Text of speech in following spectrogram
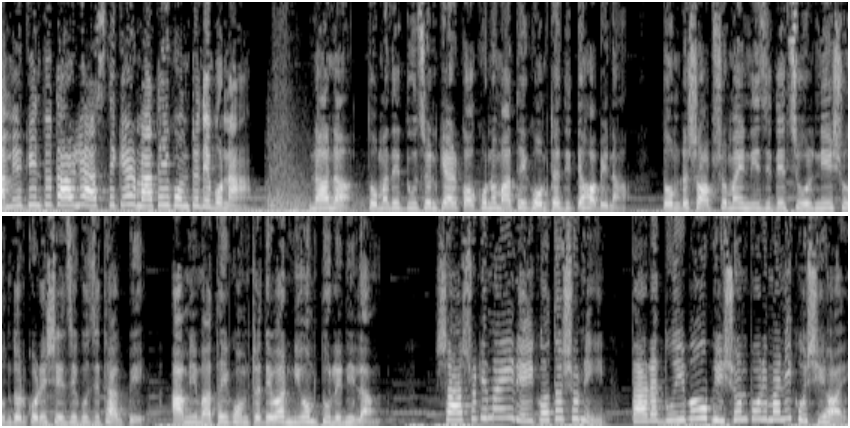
আমিও কিন্তু তাহলে আজ থেকে আর মাথায় ঘোমটা দেব না। না না তোমাদের দুজনকে আর কখনো মাথায় ঘোমটা দিতে হবে না। তোমরা সবসময় নিজেদের চুল নিয়ে সুন্দর করে সেজে গুজে থাকবে। আমি মাথায় ঘোমটা দেওয়ার নিয়ম তুলে নিলাম। শাশুড়ি মায়ের এই কথা শুনি তারা দুই বউ ভীষণ পরিমাণে খুশি হয়।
